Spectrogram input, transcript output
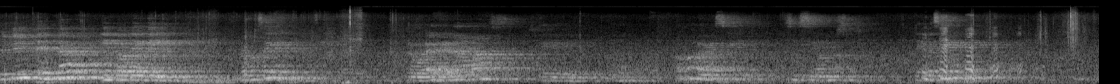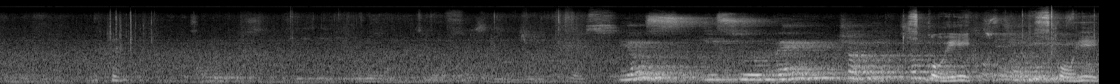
Yo quiero intentar en papel. ¿Vamos a seguir? Lo voy a leer nada más. eh, vamos a ver si, si se vamos. ¿Deja seguir? Dios y su rey. Escorri, escorri.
